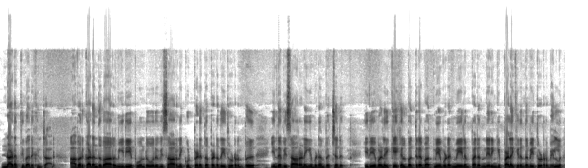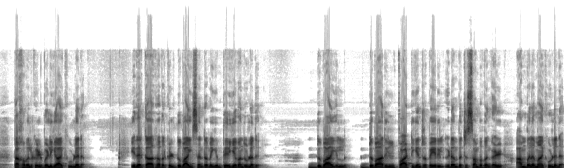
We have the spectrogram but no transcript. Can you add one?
நடத்தி வருகின்றார். அவர் கடந்த வாரம் இதே போன்ற ஒரு விசாரணைக்கு உட்படுத்தப்பட்டதை தொடர்ந்து இந்த விசாரணையும் இடம்பெற்றது. இதேவேளை கெகல் பத்ர பத்மேவுடன் மேலும் பலர் நெருங்கி பழகியிருந்தமை தொடர்பில் தகவல்கள் வெளியாகியுள்ளன. இதற்காக அவர்கள் துபாய் சென்றமையும் தெரிய வந்துள்ளது. துபாயில் டுபாரில் பாட்டி என்ற பெயரில் இடம்பெற்ற சம்பவங்கள் அம்பலமாகியுள்ளன.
